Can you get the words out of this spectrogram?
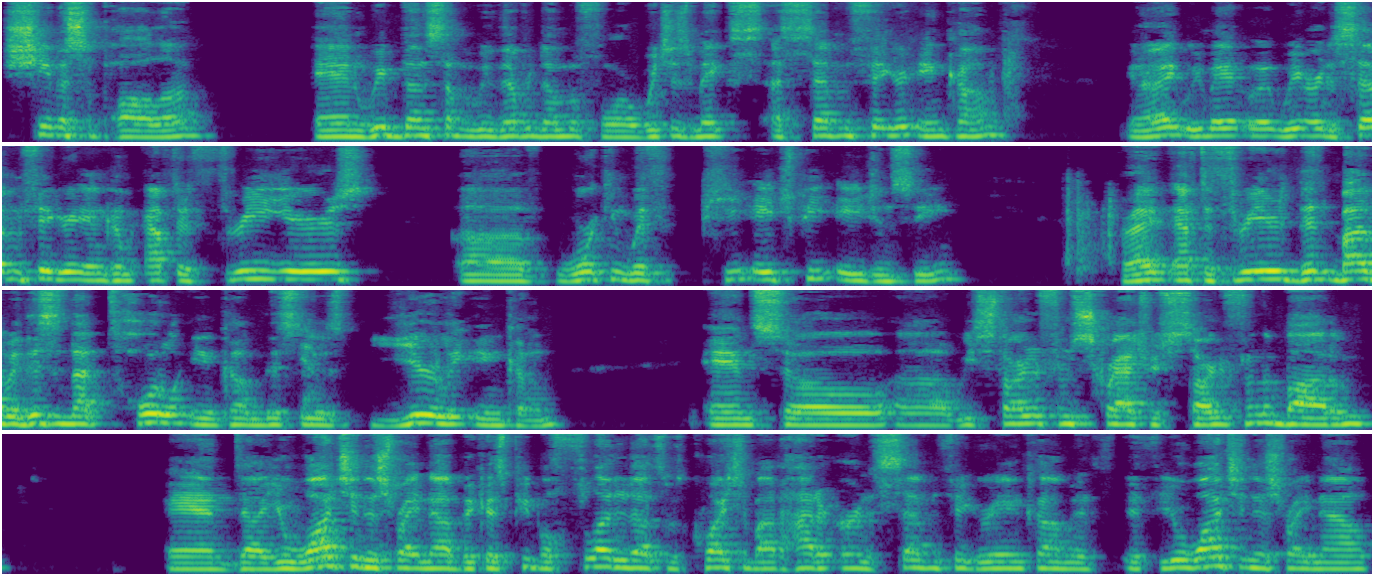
Sheena Sapaula, and we've done something we've never done before, which is make a seven-figure income. All right, we made we earned a seven-figure income after three years of working with PHP agency. Right after three years. This, by the way, this is not total income. This Yeah. is yearly income, and so uh, we started from scratch. We started from the bottom. And uh, you're watching this right now because people flooded us with questions about how to earn a seven figure income. If, if you're watching this right now,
